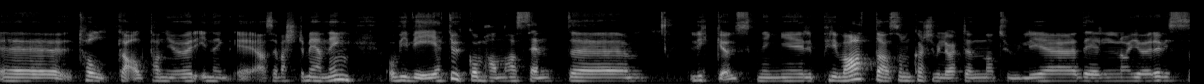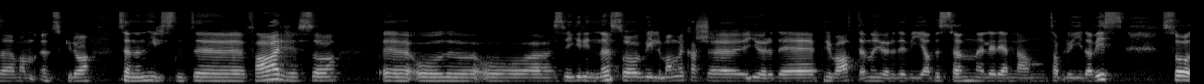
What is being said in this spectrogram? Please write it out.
eh, tolke alt han gjør i altså, verste mening. Og vi vet jo ikke om han har sendt eh, lykkeønskninger privat, da, som kanskje ville vært den naturlige delen å gjøre hvis eh, man ønsker å sende en hilsen til far så, eh, og, og svigerinne, så ville man vel kanskje gjøre det privat enn å gjøre det via The Sun eller en eller annen tabloidavis. Så,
